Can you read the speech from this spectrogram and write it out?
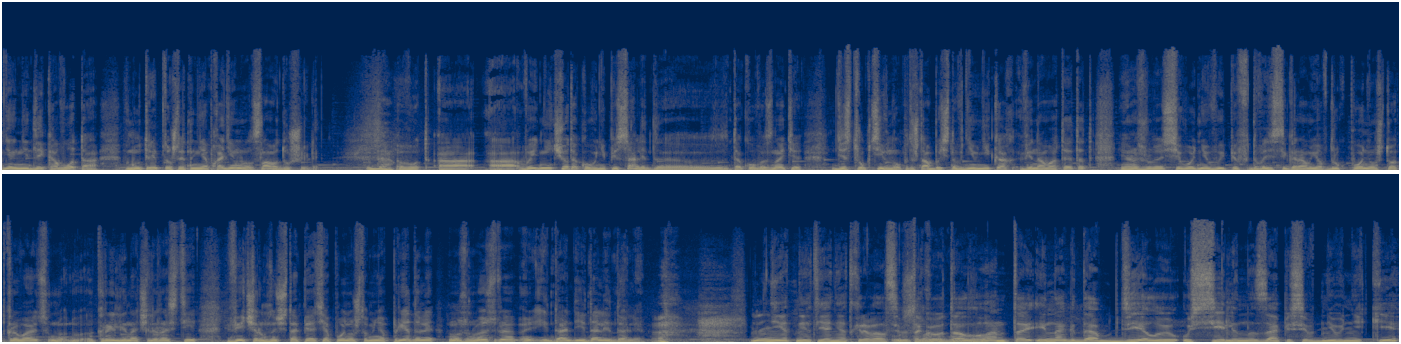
не, не для кого-то, а внутри, потому что это необходимо слова душили. Да. Вот. А, а вы ничего такого не писали, да, такого, знаете, деструктивного? Потому что обычно в дневниках виноват этот. Я сегодня, выпив 200 грамм, я вдруг понял, что открываются, ну, крылья начали расти. Вечером, значит, опять я понял, что меня предали. Ну, и далее, и далее, и далее. Нет, нет, я не открывал себе ну, такого таланта. Иногда делаю усиленно записи в дневнике,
